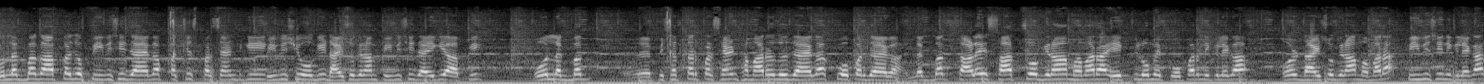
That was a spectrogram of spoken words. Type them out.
तो लगभग आपका जो पीवीसी जाएगा 25 परसेंट की पीवीसी होगी 250 ग्राम पीवीसी जाएगी आपकी। और लगभग पिछहत्तर परसेंट हमारा जो जाएगा कोपर जाएगा। लगभग साढ़े सात सौ ग्राम हमारा एक किलो में कोपर निकलेगा और 250 ग्राम हमारा पीवीसी निकलेगा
